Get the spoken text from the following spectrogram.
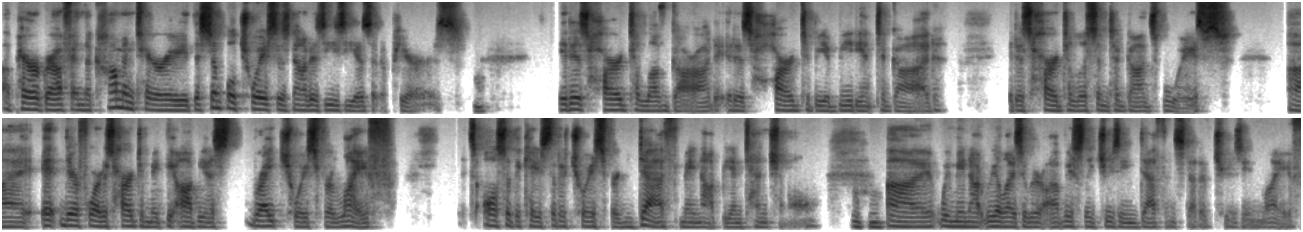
a paragraph in the commentary, the simple choice is not as easy as it appears. Hmm. It is hard to love God. It is hard to be obedient to God. It is hard to listen to God's voice. Uh, it, therefore, it is hard to make the obvious right choice for life. It's also the case that a choice for death may not be intentional. Mm -hmm. uh, we may not realize that we're obviously choosing death instead of choosing life.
